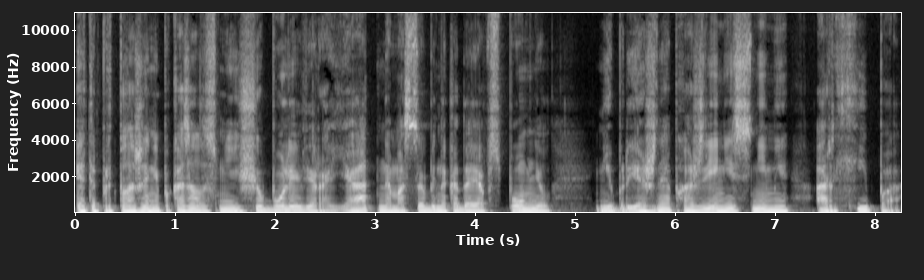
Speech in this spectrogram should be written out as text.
Это предположение показалось мне еще более вероятным, особенно когда я вспомнил небрежное обхождение с ними Архипа,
